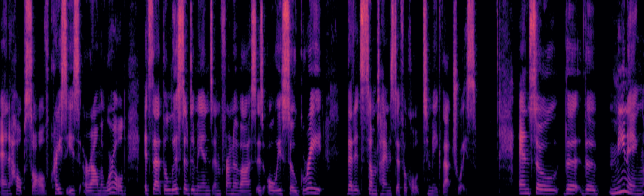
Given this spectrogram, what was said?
and help solve crises around the world. It's that the list of demands in front of us is always so great that it's sometimes difficult to make that choice. And so the the meaning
